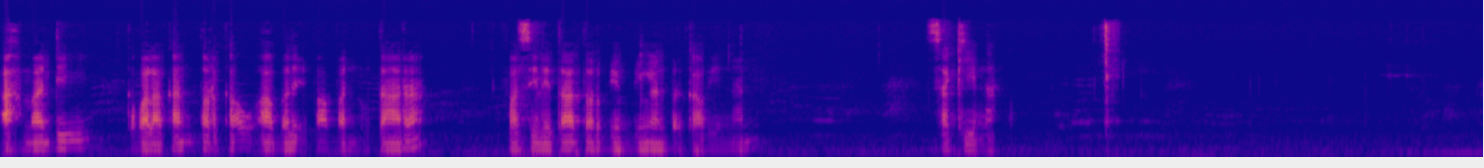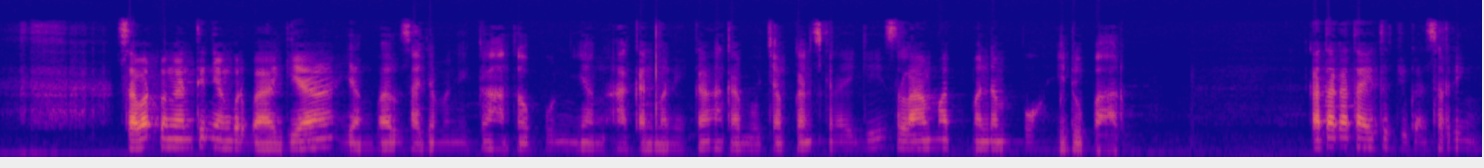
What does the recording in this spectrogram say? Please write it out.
Ahmadi Kepala Kantor KUA Balikpapan Utara, Fasilitator Bimbingan Perkawinan, Sakinah. Sahabat pengantin yang berbahagia, yang baru saja menikah ataupun yang akan menikah, kami ucapkan sekali lagi selamat menempuh hidup baru. Kata-kata itu juga sering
